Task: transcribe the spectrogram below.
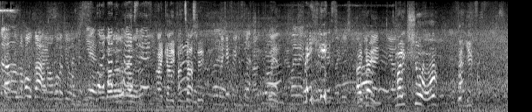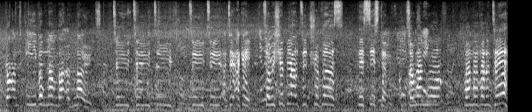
so... I'm going to hold that and I'll hold yours. Yeah. Got another person. Okay, fantastic. Okay, make sure that you've got an even number of nodes. two, two, two, two, two, and two. Okay, so we should be able to traverse this system. So one more, one more volunteer.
